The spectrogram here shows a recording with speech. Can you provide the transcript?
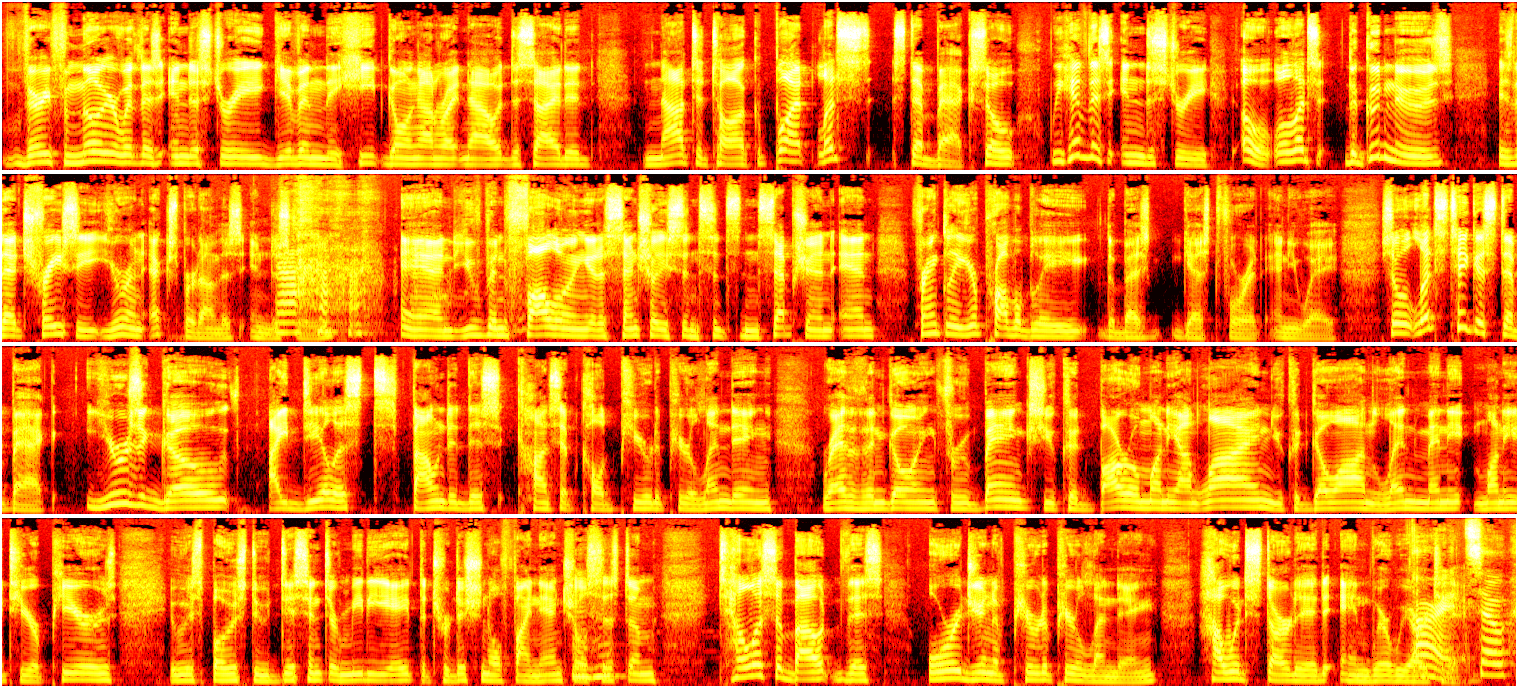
very familiar with this industry, given the heat going on right now, decided not to talk. But let's step back. So, we have this industry. Oh, well, let's. The good news is that Tracy, you're an expert on this industry, and you've been following it essentially since its inception. And frankly, you're probably the best guest for it anyway. So let's take a step back. Years ago, idealists founded this concept called peer to peer lending. Rather than going through banks, you could borrow money online, you could go on, lend many, money to your peers. It was supposed to disintermediate the traditional financial mm-hmm. system. Tell us about this origin of peer to peer lending, how it started, and where we are All right, today.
